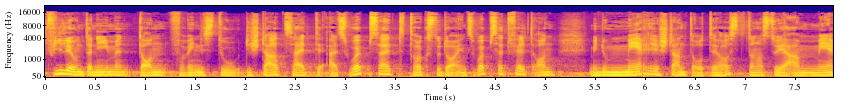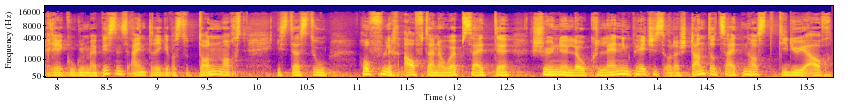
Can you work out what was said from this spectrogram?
viele Unternehmen, dann verwendest du die Startseite als Website, tragst du da ins Website-Feld an. Wenn du mehrere Standorte hast, dann hast du ja auch mehrere Google My Business Einträge. Was du dann machst, ist, dass du hoffentlich auf deiner Webseite schöne Local Landing Pages oder Standortseiten hast, die du ja auch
